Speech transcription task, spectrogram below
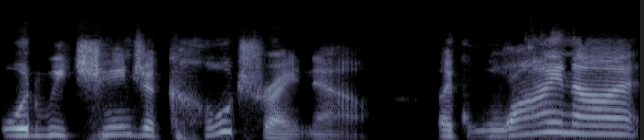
would we change a coach right now? Like, why not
